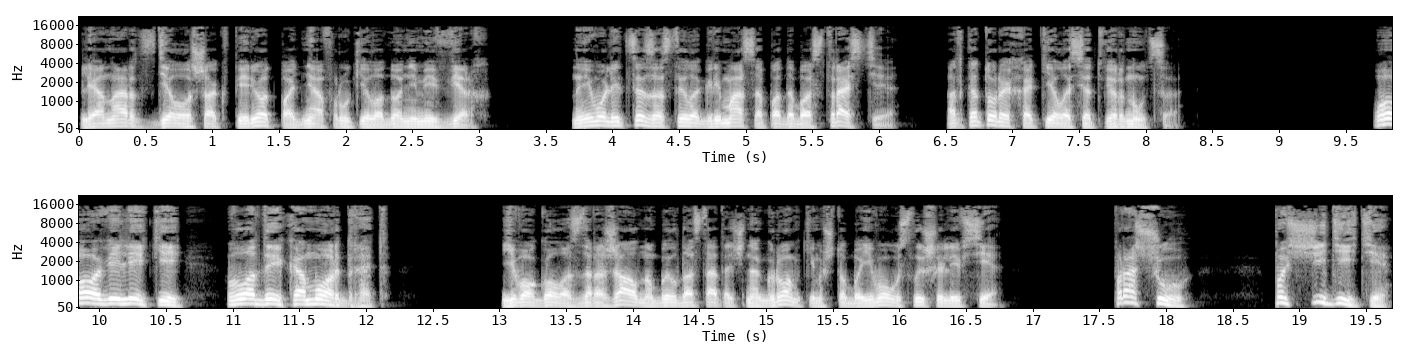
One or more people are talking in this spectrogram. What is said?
Леонард сделал шаг вперед, подняв руки ладонями вверх. На его лице застыла гримаса подобострастия, от которой хотелось отвернуться. «О, великий владыка Мордред!» Его голос дрожал, но был достаточно громким, чтобы его услышали все. «Прошу, пощадите!»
